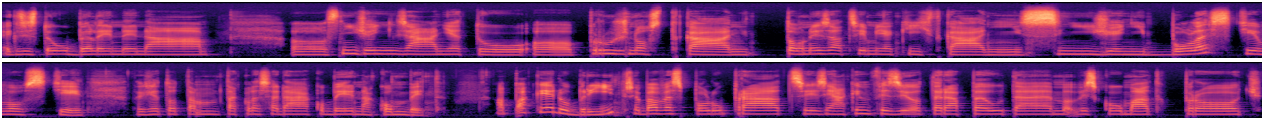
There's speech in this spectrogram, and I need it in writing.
Existují byliny na uh, snížení zánětu, pružnost tkáň, tonizaci měkkých tkání, snížení bolestivosti, takže to tam takhle se dá jakoby nakombit. A pak je dobrý třeba ve spolupráci s nějakým fyzioterapeutem vyskoumat, proč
